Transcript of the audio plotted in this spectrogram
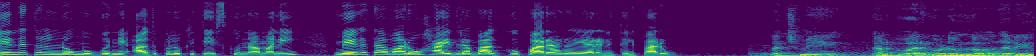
నిందితులను ముగ్గురిని అదుపులోకి తీసుకున్నామని మిగతా వారు హైదరాబాద్కు పరారయ్యారని తెలిపారు. గణపవారిగూడెంలో జరిగిన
